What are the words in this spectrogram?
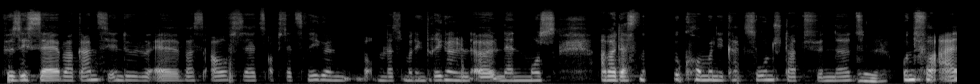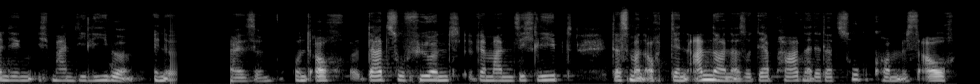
für sich selber ganz individuell was aufsetzt, ob es jetzt Regeln, ob man das unbedingt Regeln äh, nennen muss, aber dass eine Kommunikation stattfindet mhm. und vor allen Dingen, ich meine, die Liebe in. Und auch dazu führend, wenn man sich liebt, dass man auch den anderen, also der Partner, der dazugekommen ist, auch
